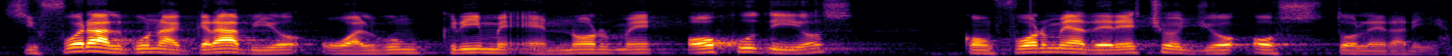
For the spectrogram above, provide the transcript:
si fuera algún agravio o algún crimen enorme, oh judíos, conforme a derecho yo os toleraría.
